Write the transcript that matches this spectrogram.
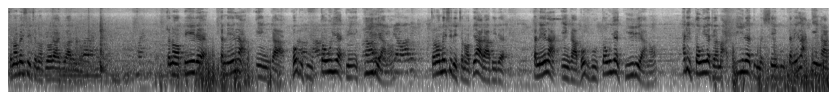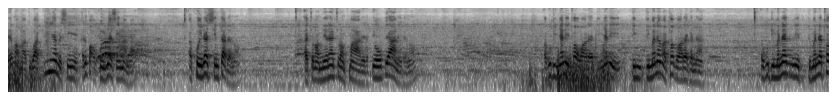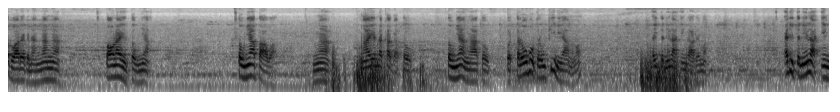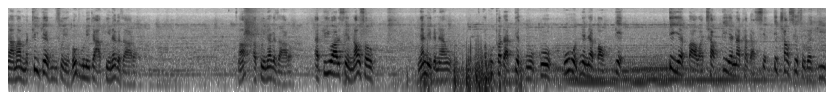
ကျွန်တော်မိတ်ဆွေကျွန်တော်ပြောတာကြွားပြီနော်ကျွန်တော်ပြီးတဲ့တနင်္လာအင်္ဂါဘုဒ္ဓဟူ3ရက်အတွင်းအကြီးတွေရနော်ကျွန်တော်မိတ်ဆွေတွေကျွန်တော်ပြတာပြီးတဲ့တနင်္လာအင်္ဂါဘုဒ္ဓဟူ3ရက်ကြီးတွေရနော်အဲ့ဒီ3ရက်ထဲမှာအကြီးနဲ့ तू မစင်းဘူးတနင်္လာအင်္ဂါထဲမှာမှ तू ကကြီးနဲ့မစင်းရင်အဲ့ဒါကအခွေနဲ့စင်းမှာနော်အခွေနဲ့စင်းတတ်တယ်နော်အဲကျွန်တော်အများနဲ့ကျွန်တော်မှားတယ်ပျော်ပြနေတယ်နော် အခုဒီညနေထွက်သွားတဲ့ဒီညနေဒီဒီမနက်မှာထွက်သွားတဲ့ကဏ္ဍအခုဒီမနက်နေ့ဒီမနက်ထွက်သွားတဲ့ကဏ္ဍငန်းငန်းပေါင်းလိုက်ရင်3ည3ညပါပါငါ9ရဲ့နှစ်ခတ်က3 3ည9 3တလုံးမဟုတ်တလုံးဖြိနေရမှာနော်အဲ့ဒီတနင်္လာအင်္ဂါထဲမှာအဲ့ဒီတနင်္လာအင်္ဂါမှာမထိခဲ့ဘူးဆိုရင်ဗုဒ္ဓဘုနေ့ကျအခွေနဲ့ကစားတော့နော်အခွေနဲ့ကစားတော့အပြီးသွားလို့ရှိရင်နောက်ဆုံး ညနေကနန်းအခုထွက်တာ1 9 9 9ကိုနှစ်နဲ့ပေါင်း1 1ရဲ့ပါဝါ6 1ရဲ့နက်ခတ်က7 168ဆိုတဲ့ကြီး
